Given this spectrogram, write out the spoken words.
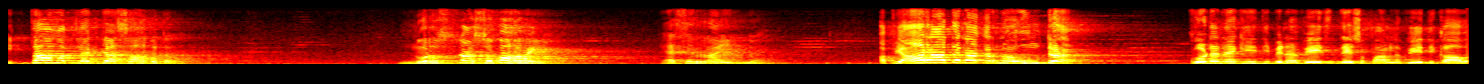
ඉතාමත් ලැජ්ජා සහගතව නුරුස්නා ස්වභාවයෙන් හැසිරලා ඉන්නවා. අපි ආරාධනා කරනවා උන්ට ගොඩනැගී තිබෙන වේ- දේශපාලන වේදිකාව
